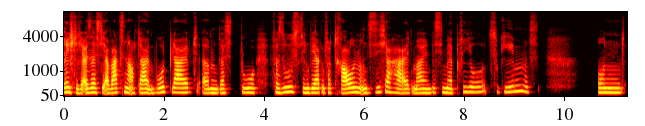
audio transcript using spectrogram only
richtig. Also, dass die Erwachsene auch da im Boot bleibt, ähm, dass du versuchst, den Werten Vertrauen und Sicherheit mal ein bisschen mehr Prio zu geben. Und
